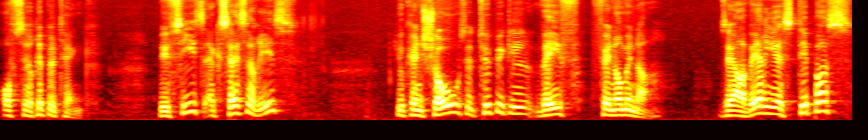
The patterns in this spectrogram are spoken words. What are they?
of the Ripple tank. With these accessories, you can show the typical wave phenomena. There are various dippers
